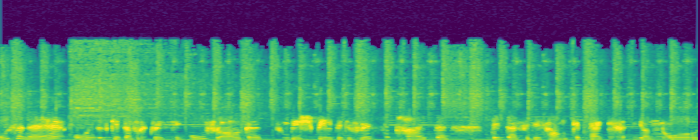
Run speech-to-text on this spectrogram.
rausnehmen. Und es gibt einfach gewisse Auflagen, zum Beispiel bei den Flüssigkeiten. Dort dürfen das Handgepäck ja nur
